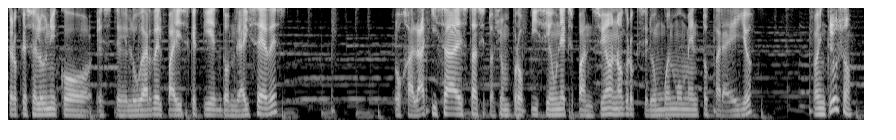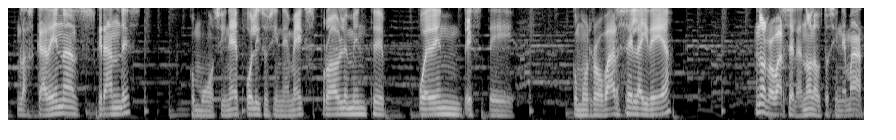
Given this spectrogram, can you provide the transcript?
Creo que es el único este, lugar del país que tiene, donde hay sedes. Ojalá quizá esta situación propicie una expansión, ¿no? Creo que sería un buen momento para ello. O incluso las cadenas grandes como Cinépolis o Cinemex probablemente pueden este como robarse la idea. No robársela, ¿no? El autocinema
